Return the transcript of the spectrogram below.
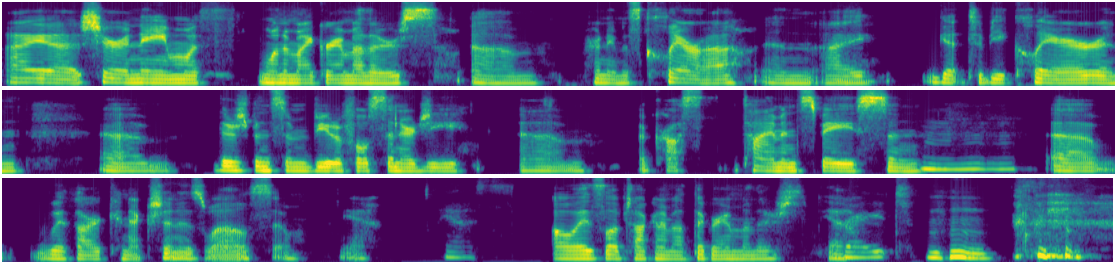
i uh, share a name with one of my grandmothers um, her name is clara and i mm. get to be claire and um, there's been some beautiful synergy um, across time and space and mm-hmm. uh, with our connection as well. So, yeah. Yes. Always love talking about the grandmothers. Yeah. Right. Mm-hmm.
